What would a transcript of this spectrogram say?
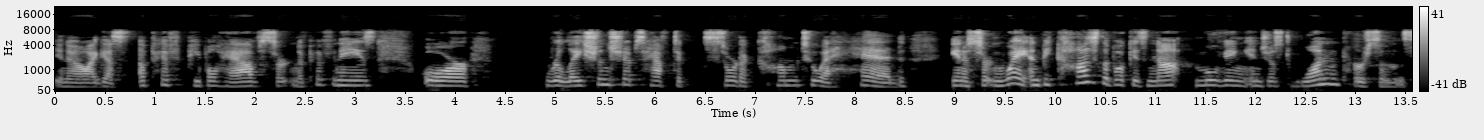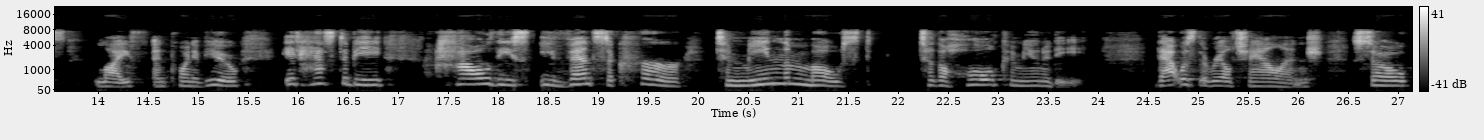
You know, I guess epiph people have certain epiphanies or relationships have to sort of come to a head in a certain way. And because the book is not moving in just one person's life and point of view, it has to be how these events occur to mean the most to the whole community. That was the real challenge. So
